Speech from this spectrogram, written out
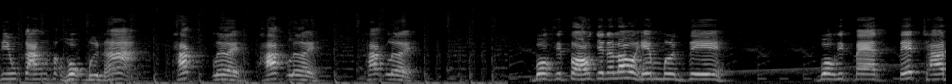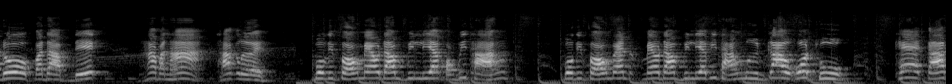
ซิลกัง65,000ทักเลย ทักเลย ทักเลย บวกสิบสองเจเนอเรลเฮมหมื่นสี่บวกสิบแปดเซตชาโดประดับเด็กห้าพันห้าทักเลย บวกสิบสองแมวดำฟิลเลียของพี่ถัง บวกสิบสองแมวแมวดำฟิลเลียพี่ถังหมื่นเก้าโคตรถูก แค่กราฟ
